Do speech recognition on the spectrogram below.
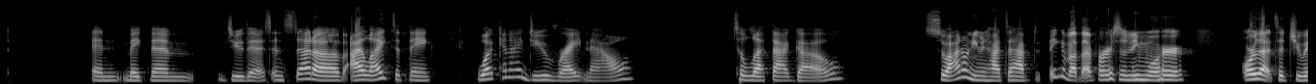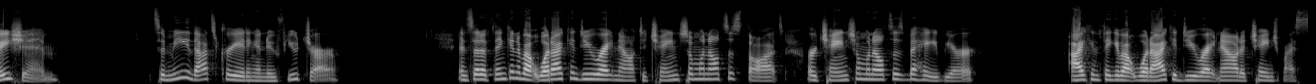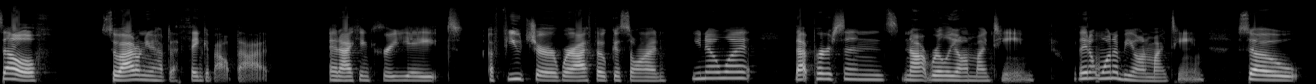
and make them do this? Instead of, I like to think, what can I do right now to let that go? So I don't even have to have to think about that person anymore or that situation. To me, that's creating a new future. Instead of thinking about what I can do right now to change someone else's thoughts or change someone else's behavior, I can think about what I could do right now to change myself so I don't even have to think about that. And I can create a future where I focus on, you know what? That person's not really on my team. They don't want to be on my team. So,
